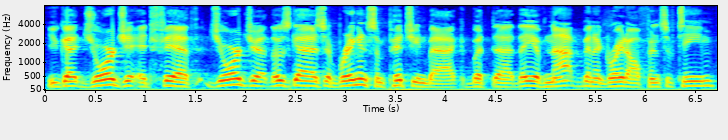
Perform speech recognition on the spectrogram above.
You've got Georgia at fifth. Georgia, those guys are bringing some pitching back, but uh, they have not been a great offensive team.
